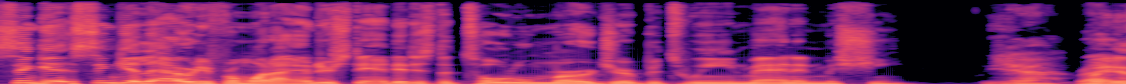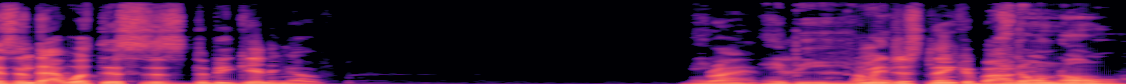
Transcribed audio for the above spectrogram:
singularity from what I understand it is the total merger between man and machine. Yeah. Right. But isn't that what this is the beginning of? Maybe, right? Maybe. I, I mean, just think about I it. I don't know.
